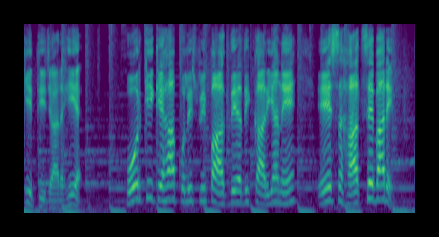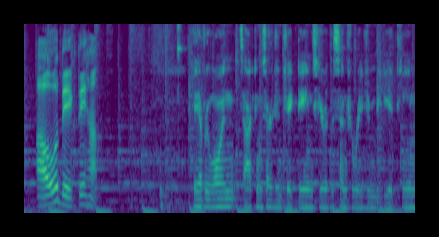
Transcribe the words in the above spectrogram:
ਕੀਤੀ ਜਾ ਰਹੀ ਹੈ। ਹੋਰ ਕੀ ਕਿਹਾ ਪੁਲਿਸ ਵਿਭਾਗ ਦੇ ਅਧਿਕਾਰੀਆਂ ਨੇ ਇਸ ਹਾਦਸੇ ਬਾਰੇ ਆਓ ਦੇਖਦੇ ਹਾਂ Hey everyone, it's Acting Sergeant Jake Danes here with the Central Region Media Team.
